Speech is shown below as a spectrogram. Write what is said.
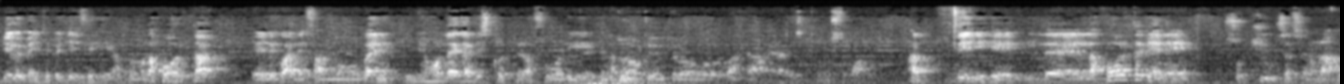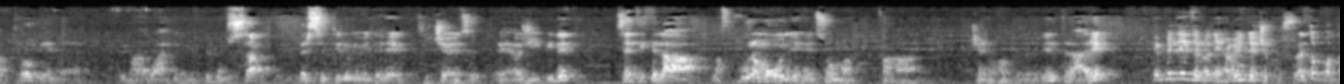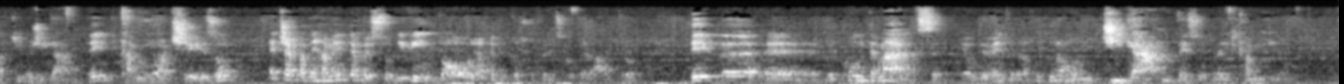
Lì ovviamente vedete che aprono la porta e le guardie fanno bene, il mio collega vi scorterà fuori un porta. occhio dentro la camera sotto questo palo. Allora, vedi che il- la porta viene socchiusa se non altro, viene prima la guardia ovviamente bussa per sentire ovviamente che se c'è se è agibile. Sentite la, la futura moglie che insomma fa cenno quanto deve di entrare e vedete praticamente c'è questo letto baldacchino gigante, il camino acceso e c'è praticamente questo dipinto olio, anche piuttosto fresco peraltro, del, eh, del conte Marx e ovviamente della futura moglie gigante sopra il camino.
